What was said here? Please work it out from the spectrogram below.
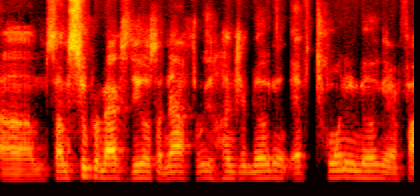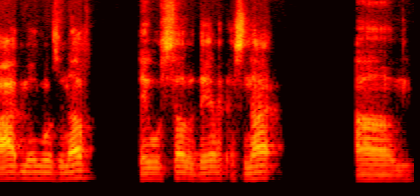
Um, some supermax deals are now 300 million. If 20 million or 5 million was enough, they will settle there. It's not. Um,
